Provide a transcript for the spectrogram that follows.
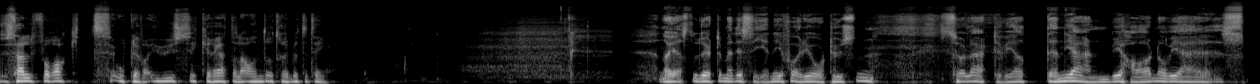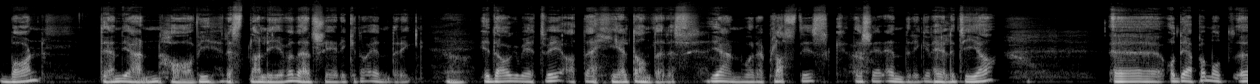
selvforakt, opplever usikkerhet eller andre trøblete ting? Når jeg studerte medisin i forrige årtusen, så lærte vi at den hjernen vi har når vi er barn, den hjernen har vi resten av livet. Der skjer ikke noe endring. I dag vet vi at det er helt annerledes. Hjernen vår er plastisk, det skjer endringer hele tida. Eh, og det er på en måte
